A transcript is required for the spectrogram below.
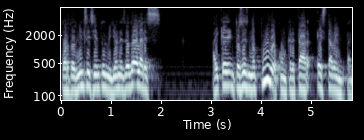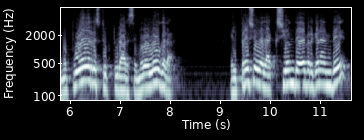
por 2.600 millones de dólares. Hay que, entonces no pudo concretar esta venta, no puede reestructurarse, no lo logra. El precio de la acción de Evergrande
